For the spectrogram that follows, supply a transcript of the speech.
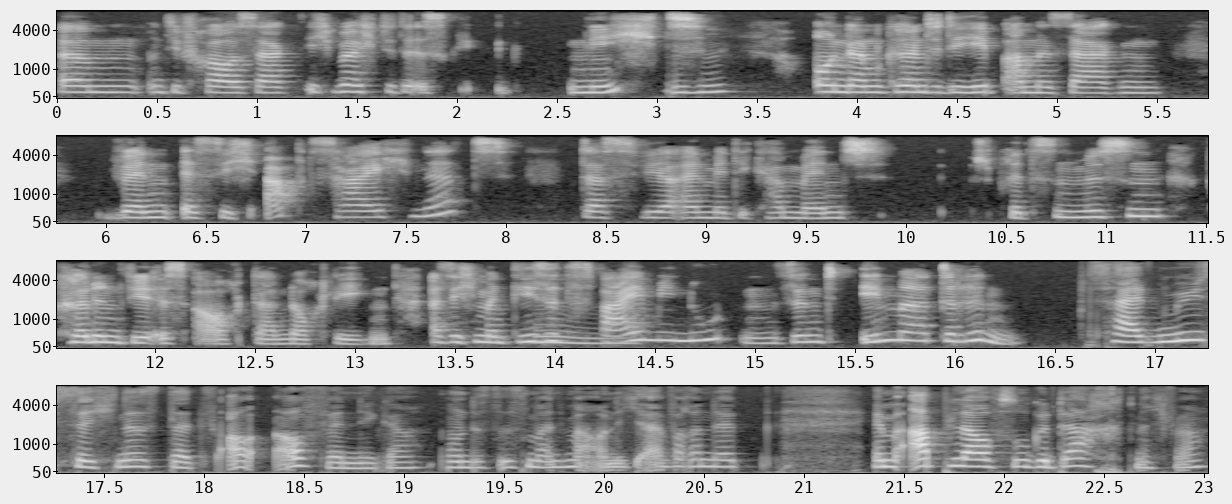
ähm, und die Frau sagt, ich möchte das nicht. Und dann könnte die Hebamme sagen, wenn es sich abzeichnet, dass wir ein Medikament spritzen müssen, können wir es auch dann noch legen. Also ich meine, diese zwei Minuten sind immer drin. Ist halt müßig, ne? Ist halt aufwendiger. Und es ist manchmal auch nicht einfach in der, im Ablauf so gedacht, nicht wahr?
